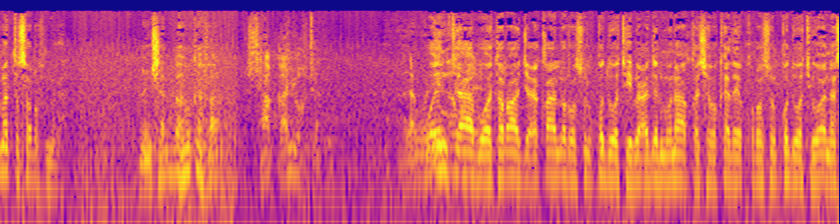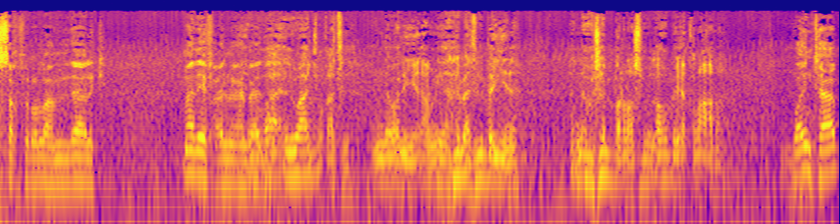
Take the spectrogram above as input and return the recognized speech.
ما التصرف معه؟ من سبه كفر. استحق أن يقتل. وإن تاب وتراجع قال الرسول قدوتي بعد المناقشة وكذا يقول الرسول قدوتي وأنا أستغفر الله من ذلك. ماذا يفعل مع بعد الواجب قتله عند ولي الأمر. إذا ثبت البينة أنه سب الرسول أو بإقراره. وإن تاب؟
